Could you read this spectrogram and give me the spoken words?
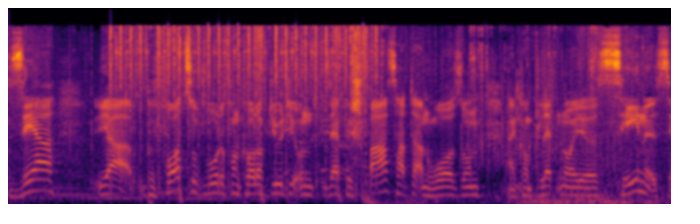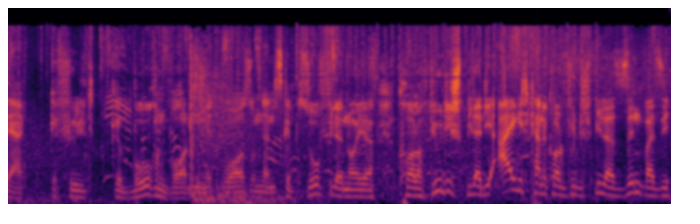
sehr ja, bevorzugt wurde von Call of Duty und sehr viel Spaß hatte an Warzone. Eine komplett neue Szene ist sehr gefühlt geboren worden mit Warzone, denn es gibt so viele neue Call of Duty Spieler, die eigentlich keine Call of Duty Spieler sind, weil sie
